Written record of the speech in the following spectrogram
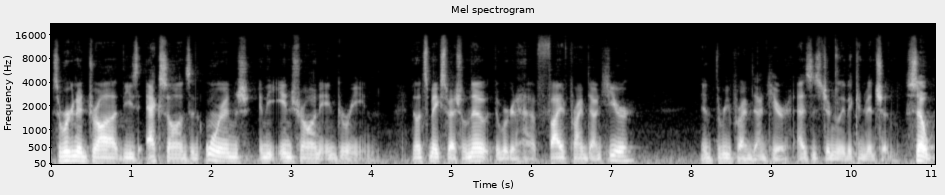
So we're going to draw these exons in orange and the intron in green. Now let's make special note that we're going to have 5 prime down here and 3 prime down here, as is generally the convention. So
